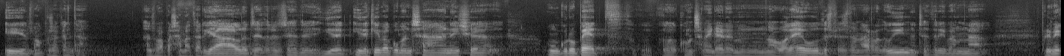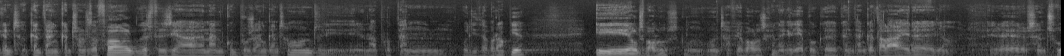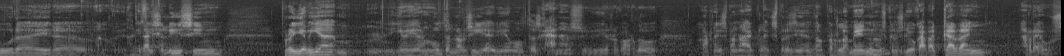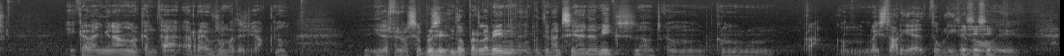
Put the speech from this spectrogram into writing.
I ens vam posar a cantar. Ens va passar material, etc etc. i d'aquí va començar a néixer un grupet, que començament érem 9 o 10, després va anar reduint, etc. i vam anar primer can cantant cançons de folk, després ja anant composant cançons i anar portant collita pròpia, i els bolos, començar a fer bolos, que en aquella època cantar en català era allò, era censura, era bueno, dificilíssim, però hi havia, hi havia molta energia, hi havia moltes ganes, i recordo l'Ernest Benac, l'expresident del Parlament, -huh. que ens llogava cada any a Reus. I cada any anàvem a cantar a Reus al mateix lloc, no? I després va ser el president del Parlament i vam continuar sent amics, no? com, com, clar, com la història t'obliga, sí, sí, sí. no? I...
